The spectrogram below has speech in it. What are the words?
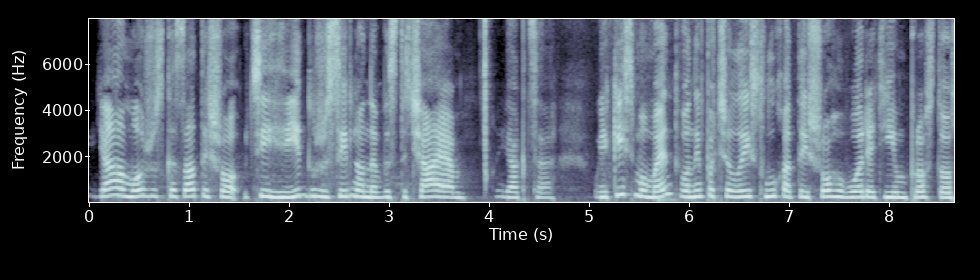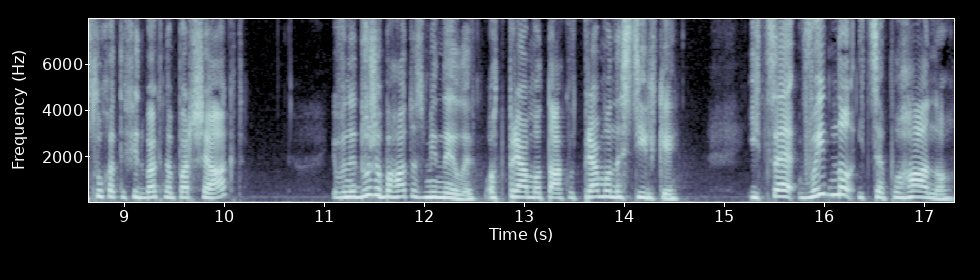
Я можу сказати, що в цій грі дуже сильно не вистачає, як це. У якийсь момент вони почали слухати, що говорять їм, просто слухати фідбек на перший акт. І вони дуже багато змінили. От прямо так, от прямо настільки. І це видно, і це погано.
